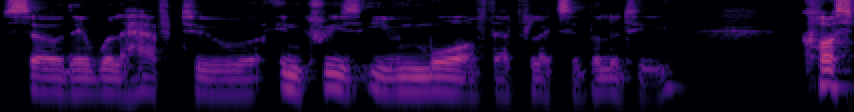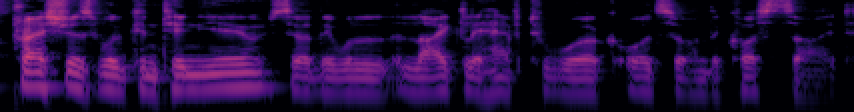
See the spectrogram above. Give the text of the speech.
So they will have to increase even more of that flexibility. Cost pressures will continue, so they will likely have to work also on the cost side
